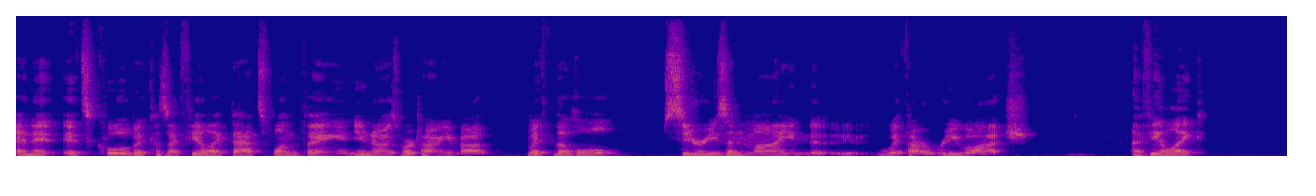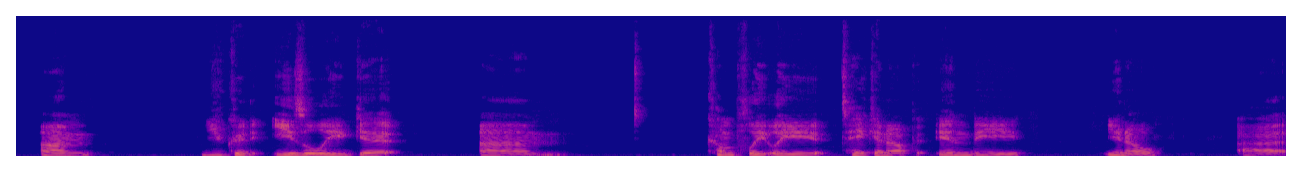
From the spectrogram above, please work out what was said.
and it, it's cool because I feel like that's one thing, you know, as we're talking about with the whole series in mind uh, with our rewatch, I feel like um, you could easily get um, completely taken up in the, you know, uh,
